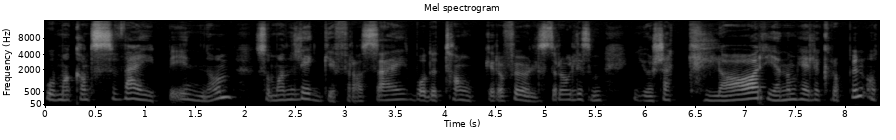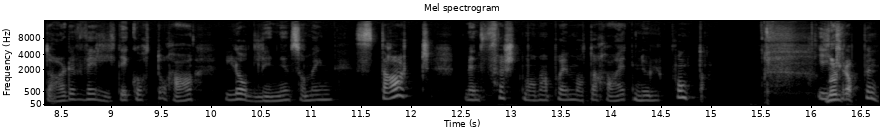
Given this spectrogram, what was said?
hvor man kan sveipe innom så man legger fra seg både tanker og følelser og liksom gjør seg klar gjennom hele kroppen. Og da er det veldig godt å ha loddlinjen som en start, men først må man på en måte ha et nullpunkt, da. I når, kroppen.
